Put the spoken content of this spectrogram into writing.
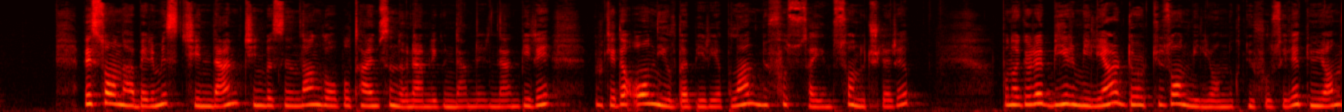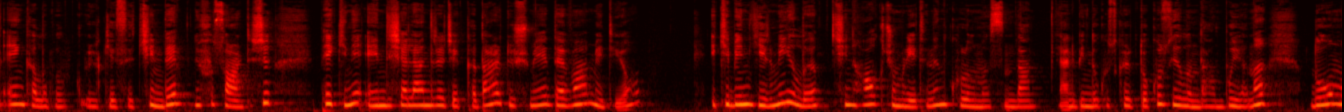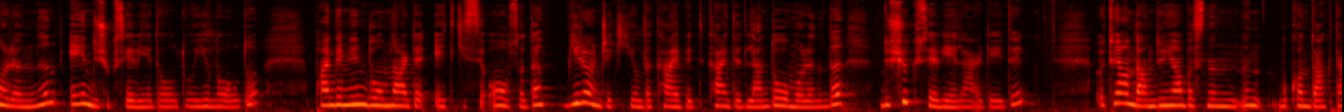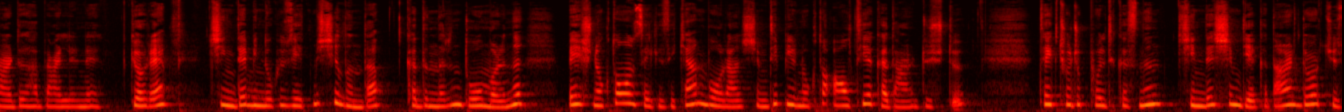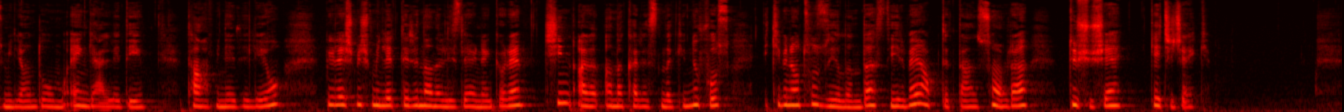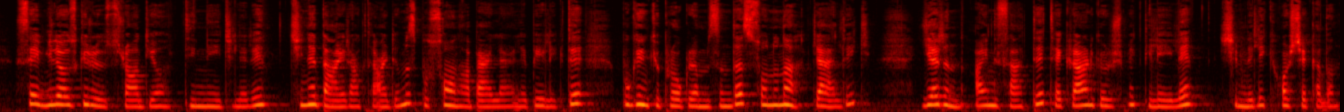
Ve son haberimiz Çin'den. Çin basınından Global Times'ın önemli gündemlerinden biri ülkede 10 yılda bir yapılan nüfus sayım sonuçları. Buna göre 1 milyar 410 milyonluk nüfus ile dünyanın en kalabalık ülkesi Çin'de nüfus artışı Pekin'i endişelendirecek kadar düşmeye devam ediyor. 2020 yılı Çin Halk Cumhuriyeti'nin kurulmasından yani 1949 yılından bu yana doğum oranının en düşük seviyede olduğu yıl oldu. Pandeminin doğumlarda etkisi olsa da bir önceki yılda kaydedilen doğum oranı da düşük seviyelerdeydi. Öte yandan dünya basınının bu konuda aktardığı haberlerine göre Çin'de 1970 yılında kadınların doğum oranı 5.18 iken bu oran şimdi 1.6'ya kadar düştü. Tek çocuk politikasının Çin'de şimdiye kadar 400 milyon doğumu engellediği tahmin ediliyor. Birleşmiş Milletler'in analizlerine göre Çin anakarasındaki nüfus 2030 yılında zirve yaptıktan sonra düşüşe geçecek. Sevgili Özgürüz Radyo dinleyicileri, Çin'e dair aktardığımız bu son haberlerle birlikte bugünkü programımızın da sonuna geldik. Yarın aynı saatte tekrar görüşmek dileğiyle şimdilik hoşçakalın.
